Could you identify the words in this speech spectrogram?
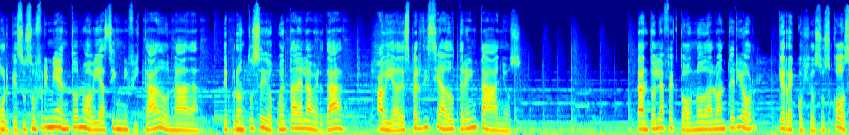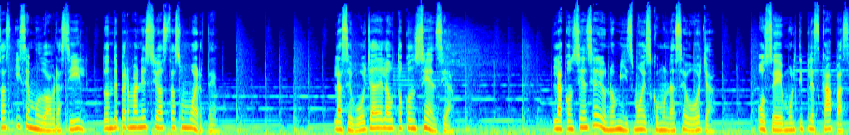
porque su sufrimiento no había significado nada. De pronto se dio cuenta de la verdad. Había desperdiciado 30 años. Tanto le afectó a Onoda lo anterior que recogió sus cosas y se mudó a Brasil, donde permaneció hasta su muerte. La cebolla de la autoconciencia. La conciencia de uno mismo es como una cebolla, posee múltiples capas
